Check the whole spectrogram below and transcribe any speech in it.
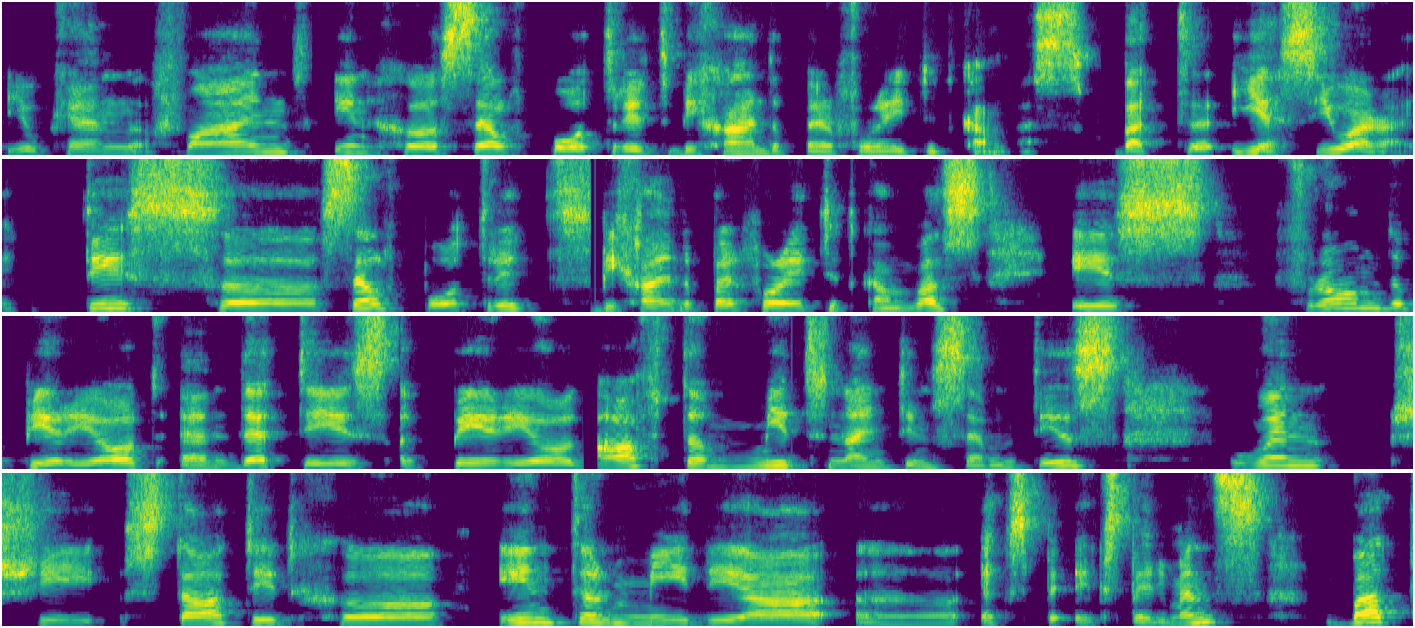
you can find in her self portrait behind a perforated canvas. But uh, yes, you are right. This uh, self portrait behind a perforated canvas is from the period, and that is a period after mid 1970s, when she started her intermedia uh, exp- experiments, but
